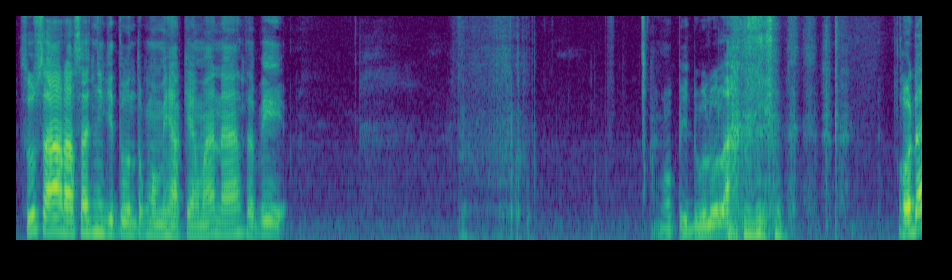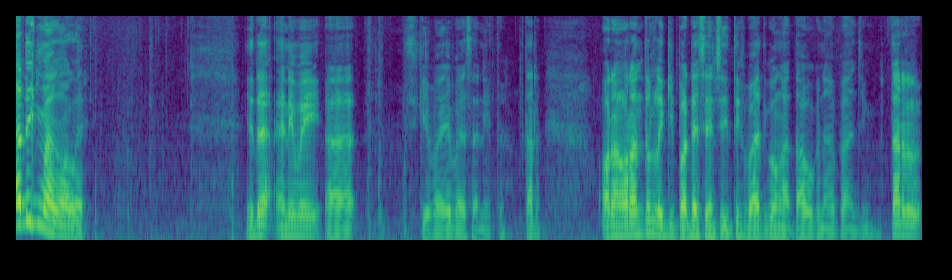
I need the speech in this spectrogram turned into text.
susah rasanya gitu untuk memihak yang mana tapi ngopi dulu lah Hodading mang oleh Yaudah anyway uh, skip aja bahasan itu. Ntar orang-orang tuh lagi pada sensitif banget gue nggak tahu kenapa anjing. Ntar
